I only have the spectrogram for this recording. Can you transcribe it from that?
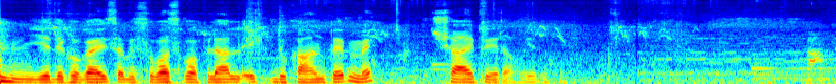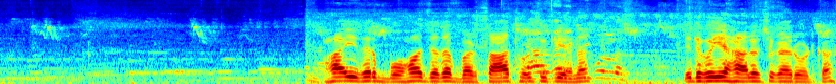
ये देखो गाइस अभी सुबह सुबह फ़िलहाल एक दुकान पे मैं चाय पी रहा हूँ, ये देखो। भाई, इधर बहुत ज़्यादा बरसात हो चुकी है ना। ये देखो, ये हाल हो चुका है रोड का।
